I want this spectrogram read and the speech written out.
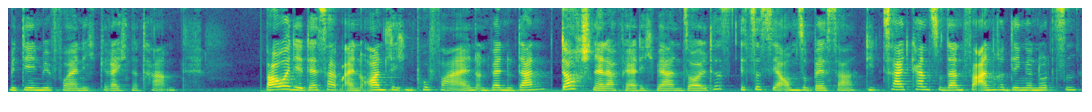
mit denen wir vorher nicht gerechnet haben. Baue dir deshalb einen ordentlichen Puffer ein und wenn du dann doch schneller fertig werden solltest, ist es ja umso besser. Die Zeit kannst du dann für andere Dinge nutzen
